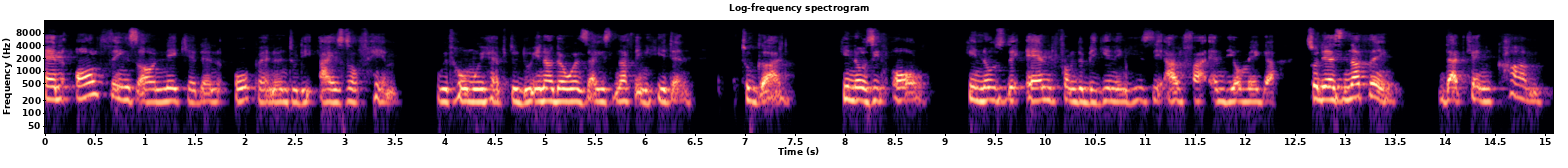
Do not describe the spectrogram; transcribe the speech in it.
And all things are naked and open unto the eyes of him with whom we have to do. In other words, there is nothing hidden to God. He knows it all. He knows the end from the beginning. He's the Alpha and the Omega. So there's nothing that can come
